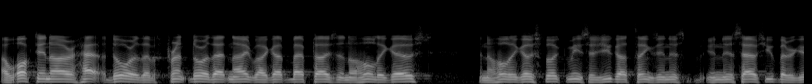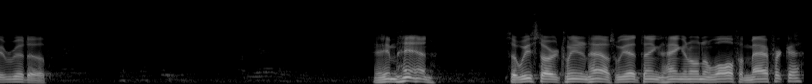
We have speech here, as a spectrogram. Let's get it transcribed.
I walked in our ha- door, the front door that night when I got baptized in the Holy Ghost, and the Holy Ghost spoke to me and says, "You got things in this in this house you better get rid of." Amen. So we started cleaning house. We had things hanging on the wall from Africa.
